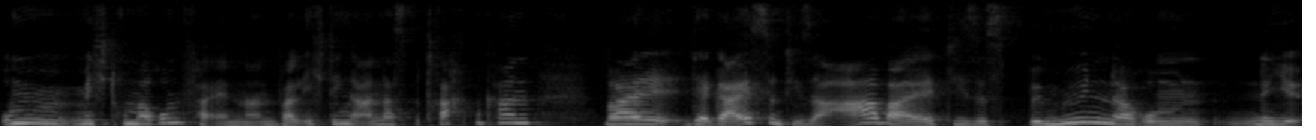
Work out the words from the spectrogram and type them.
um mich drumherum verändern, weil ich Dinge anders betrachten kann, weil der Geist und diese Arbeit, dieses Bemühen darum, eine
